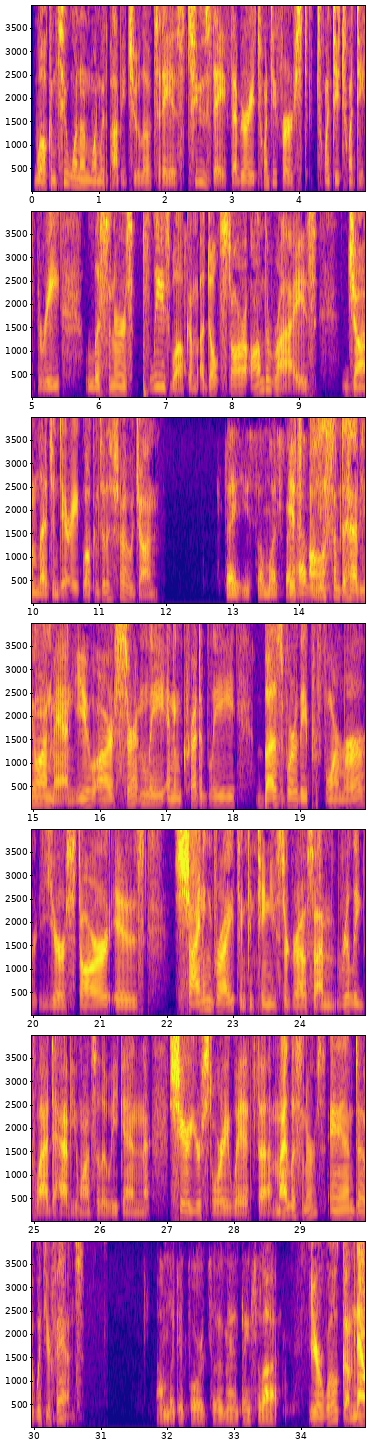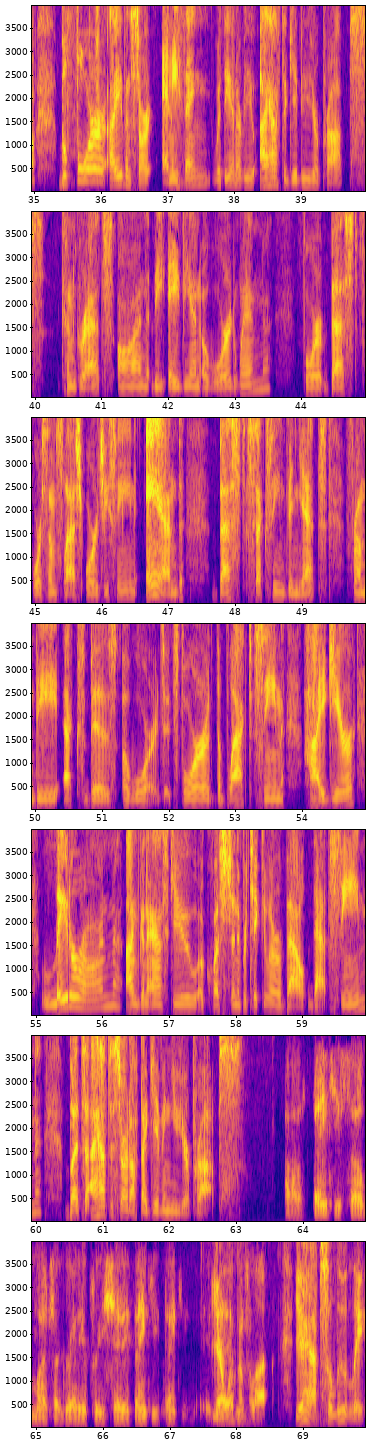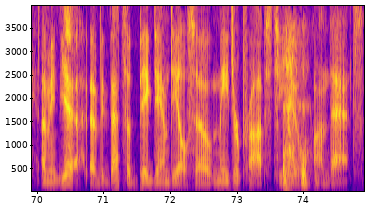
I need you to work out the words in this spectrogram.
Welcome to One on One with Poppy Chulo. Today is Tuesday, February 21st, 2023. Listeners, please welcome adult star on the rise, John Legendary. Welcome to the show, John. Thank you so much for It's having awesome to have you on, man. You are certainly an incredibly buzzworthy performer. Your star is shining bright and continues to grow, so I'm really glad to have you on so that we can share your story with uh, my listeners and uh, with your fans. I'm looking forward to it, man. Thanks a lot. You're welcome. Now, before I even start anything with the interview, I have to give you your props. Congrats on the AVN Award win for Best Foursome slash Orgy Scene and Best Sex Scene Vignette from the XBiz Awards. It's for the Blacked Scene High Gear. Later on, I'm going to ask you a question in particular about that scene, but I have to start off by giving you your props. Oh, thank you so much. I greatly appreciate it. Thank you. Thank you. It- You're welcome. means a lot. Yeah, absolutely. I mean, yeah, I mean, that's a big damn deal. So major props to you on that.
